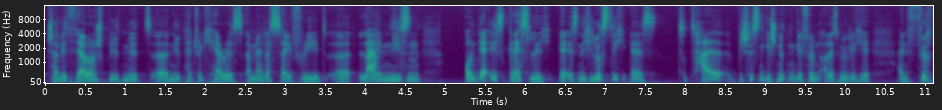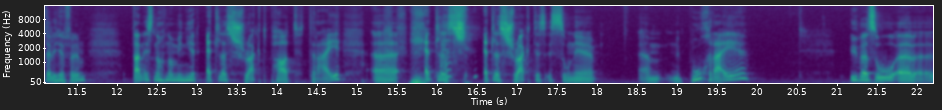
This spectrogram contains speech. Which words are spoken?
Charlie Theron spielt mit, äh, Neil Patrick Harris, Amanda Seyfried, äh, Liam Neeson und er ist grässlich. Er ist nicht lustig, er ist total beschissen geschnitten, gefilmt, alles mögliche. Ein fürchterlicher Film. Dann ist noch nominiert Atlas Shrugged Part 3. Äh, Atlas, Atlas Shrugged, das ist so eine, ähm, eine Buchreihe über so äh,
